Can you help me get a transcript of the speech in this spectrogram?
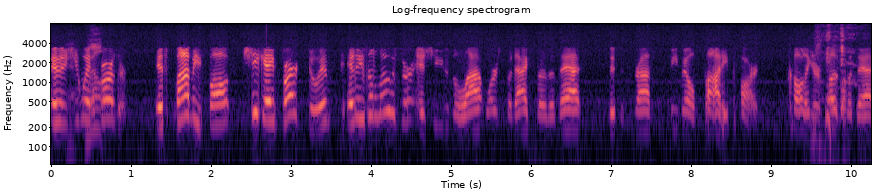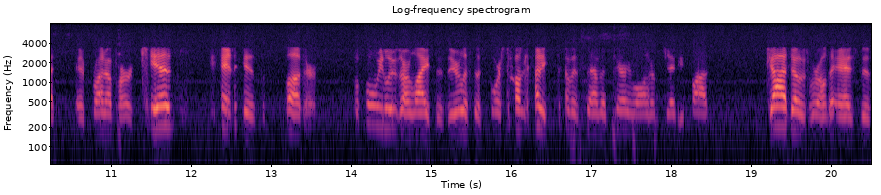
And then she went Well- further. It's mommy's fault. She gave birth to him, and he's a loser. And she used a lot worse vernacular than that to describe the female body part, calling her husband that in front of her kids and his mother. Before we lose our license, you're listening to Sports Talk 97.7, Terry Waldrop, Jamie Foxx. God knows we're on the edge this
